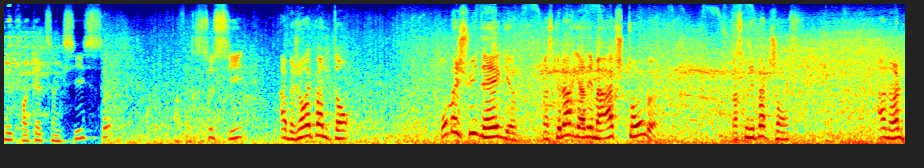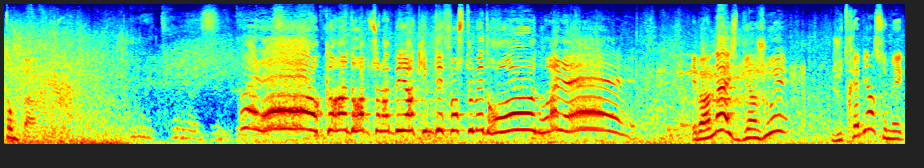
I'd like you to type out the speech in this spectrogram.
2, 3, 4, 5, 6. On va faire ceci. Ah, bah, j'aurai pas le temps. Bon, bah, je suis deg. Parce que là, regardez, ma hatch tombe. Parce que j'ai pas de chance. Ah non, elle tombe pas. Allez, encore un drop sur la B1 qui me défonce tous mes drones. Allez. Et ben nice, bien joué. Il joue très bien ce mec.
